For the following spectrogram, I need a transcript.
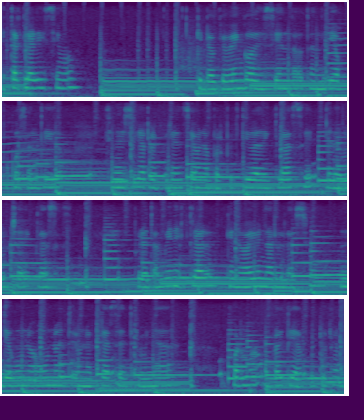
Está clarísimo que lo que vengo diciendo tendría poco sentido si no hiciera referencia a una perspectiva de clase y a la lucha de clases. Pero también es claro que no hay una relación de uno a uno entre una clase determinada, forma o práctica cultural.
